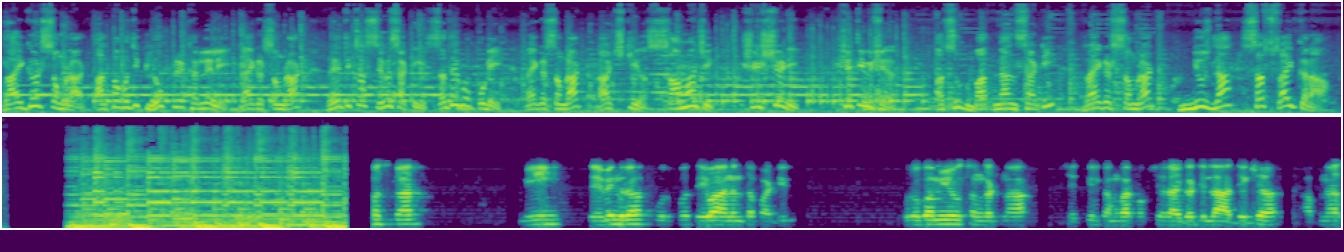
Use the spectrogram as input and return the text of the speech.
रायगड सम्राट अल्पावधिक लोकप्रिय ठरलेले रायगड सम्राट रयतेच्या सेवेसाठी सदैव पुढे. रायगड सम्राट राजकीय सामाजिक शैक्षणिक शेतीविषयक अचूक बातम्यांसाठी रायगड सम्राट न्यूजला सबस्क्राईब करा. नमस्कार. मी देवेंद्र उर्फ देवा अनंत पाटील. पुरोगामी योग संघटना शेतकरी कामगार पक्ष रायगड जिल्हा अध्यक्ष आपणास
